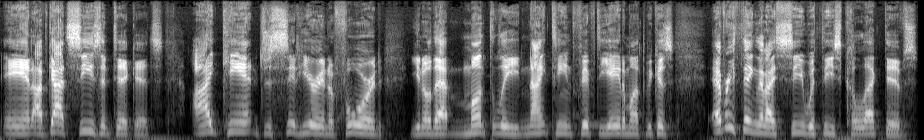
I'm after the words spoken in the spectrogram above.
and i've got season tickets i can't just sit here and afford you know that monthly 1958 a month because everything that i see with these collectives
